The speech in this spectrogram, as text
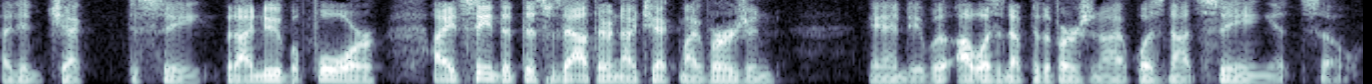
I didn't check to see, but I knew before I had seen that this was out there, and I checked my version, and it I wasn't up to the version. I was not seeing it, so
